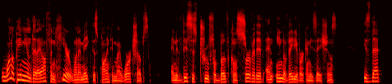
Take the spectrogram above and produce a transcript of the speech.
One opinion that I often hear when I make this point in my workshops, and this is true for both conservative and innovative organizations, is that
